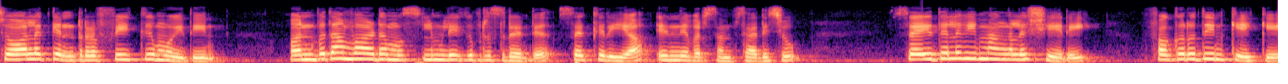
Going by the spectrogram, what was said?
ചോലക്കൻ റഫീഖ് മൊയ്തീൻ ഒൻപതാം വാർഡ് മുസ്ലിം ലീഗ് പ്രസിഡന്റ് സക്കരിയ എന്നിവർ സംസാരിച്ചു. Saidalavi Mangalassery Fakhruddin K K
